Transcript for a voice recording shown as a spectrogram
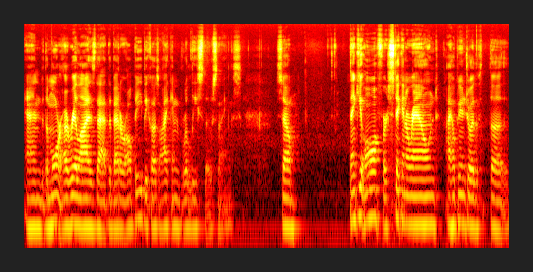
And the more I realize that, the better I'll be because I can release those things. So, thank you all for sticking around. I hope you enjoy the, the,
